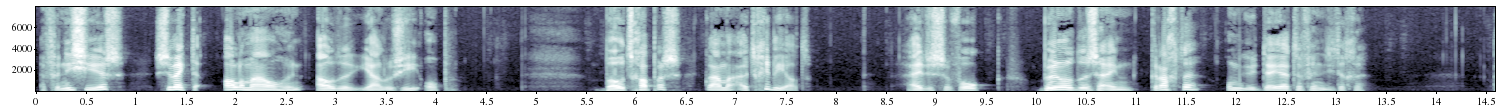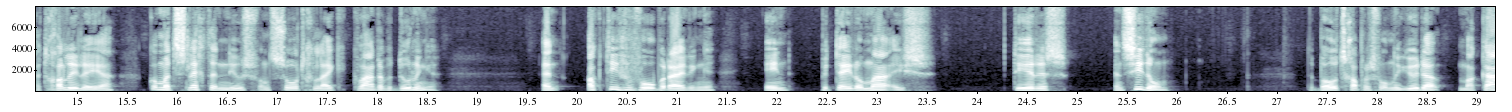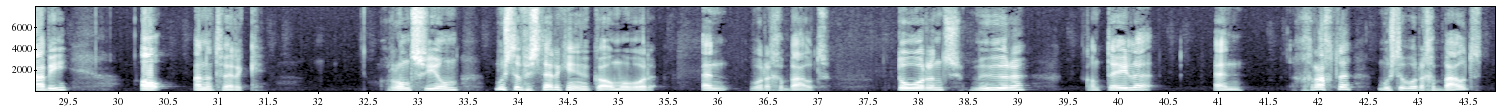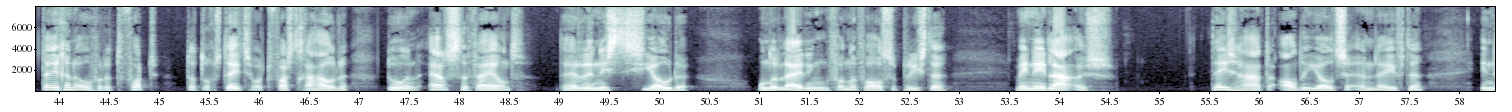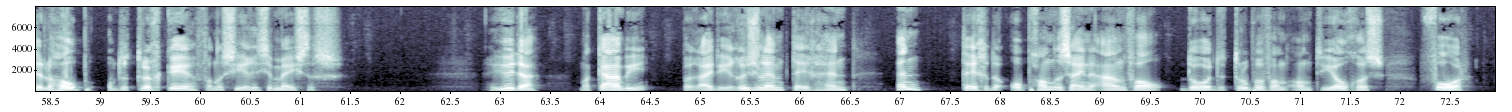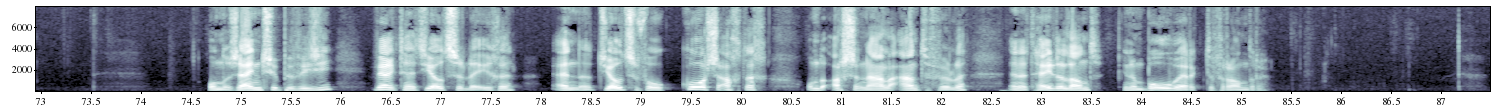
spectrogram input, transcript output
en Feniciërs, ze wekten allemaal hun oude jaloezie op. Boodschappers kwamen uit Gilead. Heidense volk bundelde zijn krachten om Judea te vernietigen. Uit Galilea kwam het slechte nieuws van soortgelijke kwade bedoelingen en actieve voorbereidingen in Ptelemaïs, Tyrus en Sidon. De boodschappers vonden Juda Maccabi al aan het werk. Rond Sion moesten versterkingen komen worden en worden gebouwd. Torens, muren, kantelen en grachten moesten worden gebouwd tegenover het fort dat nog steeds wordt vastgehouden door een ergste vijand, de Hellenistische Joden, onder leiding van de valse priester Menelaus. Deze haatte al de Joodse en leefde in de hoop op de terugkeer van de Syrische meesters. Juda Maccabi bereidde Jeruzalem tegen hen en tegen de op handen zijnde aanval door de troepen van Antiochus voor. Onder zijn supervisie werkte het Joodse leger en het Joodse volk koortsachtig om de arsenalen aan te vullen en het hele land in een bolwerk te veranderen.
